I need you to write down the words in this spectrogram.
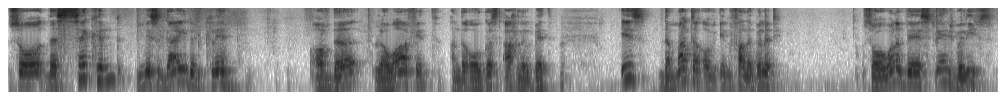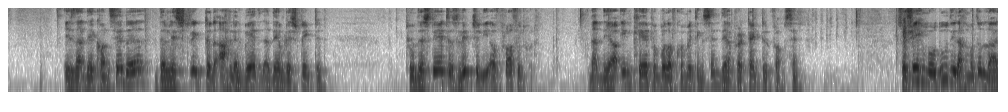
So the second misguided claim of the Rawafid and the August Ahl al Bayt is the matter of infallibility. So one of their strange beliefs is that they consider the restricted Ahl al Bayt that they've restricted to the status literally of prophethood, that they are incapable of committing sin, they are protected from sin. So Shaykh Maududi rahmatullah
